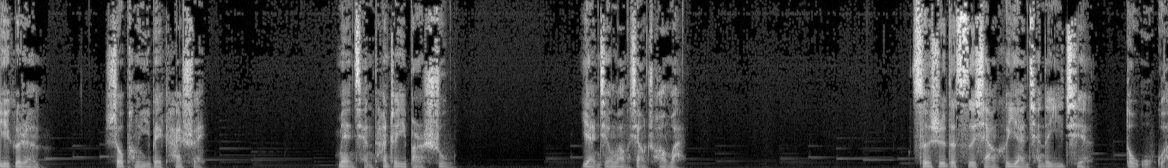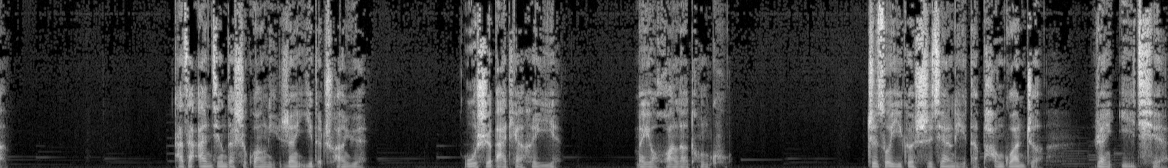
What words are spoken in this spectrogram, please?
一个人手捧一杯开水，面前摊着一本书，眼睛望向窗外。此时的思想和眼前的一切都无关。他在安静的时光里任意的穿越，无视白天黑夜，没有欢乐痛苦，只做一个时间里的旁观者，任一切。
